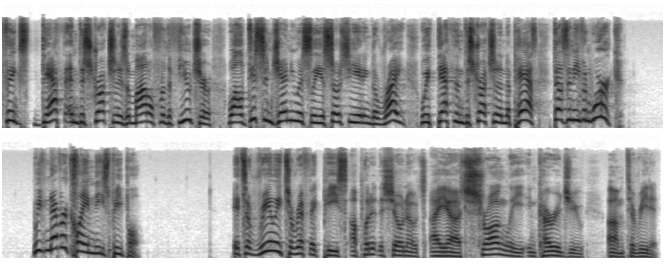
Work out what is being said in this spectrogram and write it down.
thinks death and destruction is a model for the future, while disingenuously associating the right with death and destruction in the past doesn't even work. We've never claimed these people. It's a really terrific piece. I'll put it in the show notes. I uh, strongly encourage you um, to read it.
